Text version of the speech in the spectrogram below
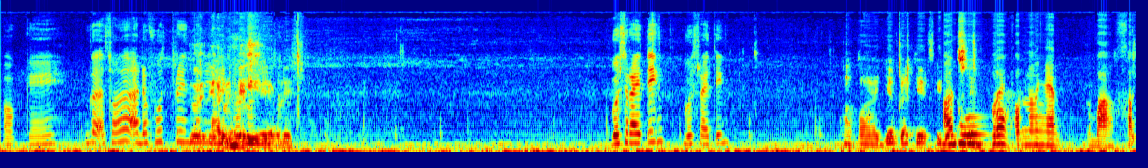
Oke. Enggak, soalnya ada footprint Tuh, tadi. Tulis. dia. Tulis. Ghostwriting, ghostwriting. Apa aja berarti evidence Aduh, Revenant ngen bangsat.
